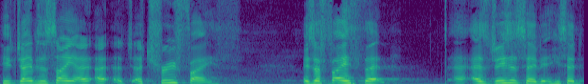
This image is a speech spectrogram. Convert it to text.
He, James is saying a, a, a true faith is a faith that, as Jesus said, he said,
